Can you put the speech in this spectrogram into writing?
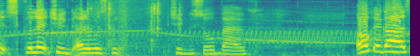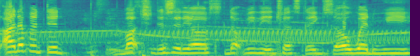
It's glitching and it was glitching so bad. Okay guys, I never did watch this video. It's not really interesting. So when we,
